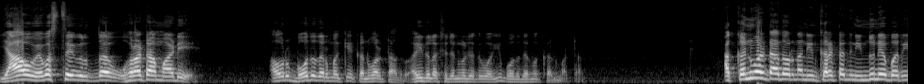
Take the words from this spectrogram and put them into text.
ಯಾವ ವ್ಯವಸ್ಥೆ ವಿರುದ್ಧ ಹೋರಾಟ ಮಾಡಿ ಅವರು ಬೌದ್ಧ ಧರ್ಮಕ್ಕೆ ಕನ್ವರ್ಟ್ ಆದರು. ಐದು ಲಕ್ಷ ಜನಗಳ ಜೊತೆ ಹೋಗಿ ಬೌದ್ಧ ಧರ್ಮಕ್ಕೆ ಕನ್ವರ್ಟ್ ಆದರು. ಆ ಕನ್ವರ್ಟ್ ಆದವ್ರನ್ನ ನೀನು ಕರೆಕ್ಟಾಗಿ ನೀನು ಹಿಂದೂನೇ ಬರಿ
